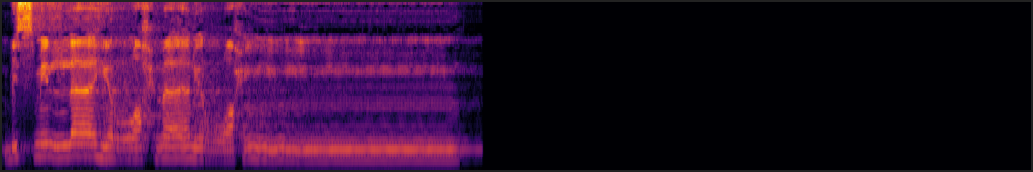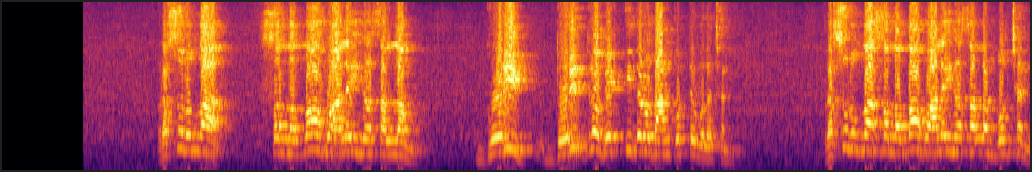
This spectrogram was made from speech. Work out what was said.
রসুল্লাহ সাল্লাহ আলহ্লাম গরিব, দরিদ্র ব্যক্তিদেরও দান করতে বলেছেন। রসুল্লাহ সাল্লাহ আলহ্লাম বলছেন,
